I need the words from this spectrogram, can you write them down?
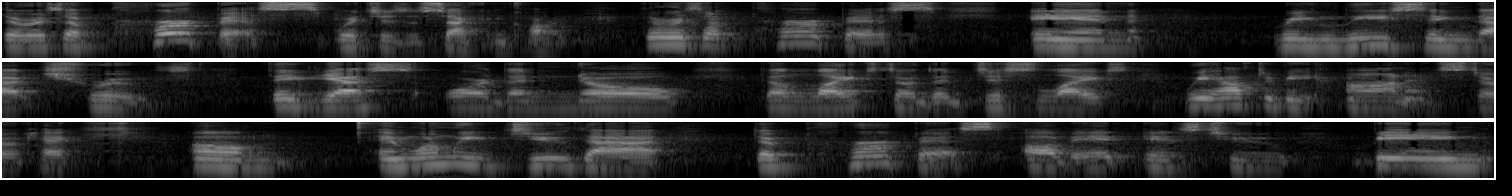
there is a purpose, which is the second card. There is a purpose in releasing that truth, the yes or the no, the likes or the dislikes. We have to be honest, okay? Um, and when we do that, the purpose of it is to being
